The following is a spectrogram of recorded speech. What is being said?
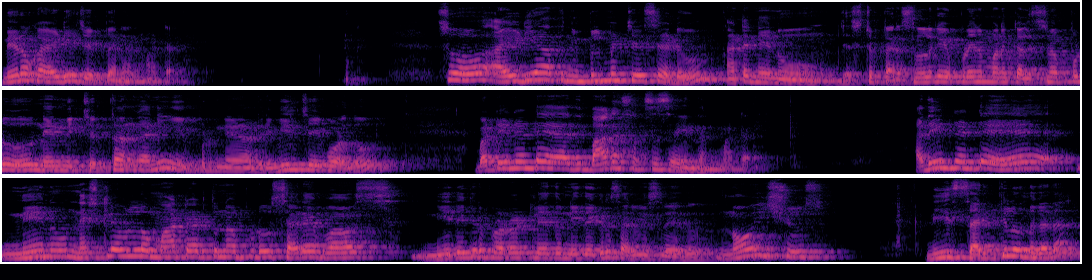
నేను ఒక ఐడియా చెప్పాను అనమాట సో ఐడియా అతను ఇంప్లిమెంట్ చేశాడు. అంటే నేను జస్ట్ పర్సనల్గా ఎప్పుడైనా మనం కలిసినప్పుడు నేను మీకు చెప్తాను కానీ ఇప్పుడు నేను అది రివీల్ చేయకూడదు. బట్ ఏంటంటే అది బాగా సక్సెస్ అయిందనమాట అదేంటంటే నేను నెక్స్ట్ లెవెల్లో మాట్లాడుతున్నప్పుడు సరే బాస్ నీ దగ్గర ప్రోడక్ట్ లేదు నీ దగ్గర సర్వీస్ లేదు. నో ఇష్యూస్ నీ సర్కిల్ ఉంది కదా?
